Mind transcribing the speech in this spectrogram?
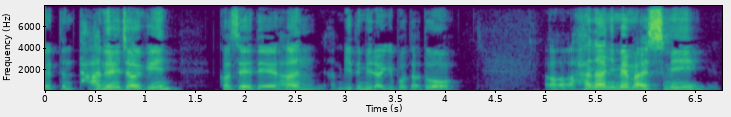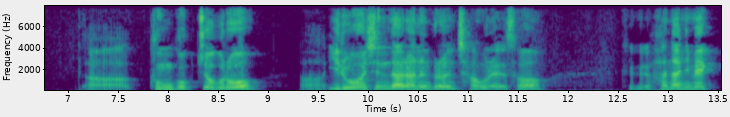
어떤 단회적인 것에 대한 믿음이라기보다도 어, 하나님의 말씀이 어, 궁극적으로 어, 이루어진다라는 그런 차원에서 그 하나님의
